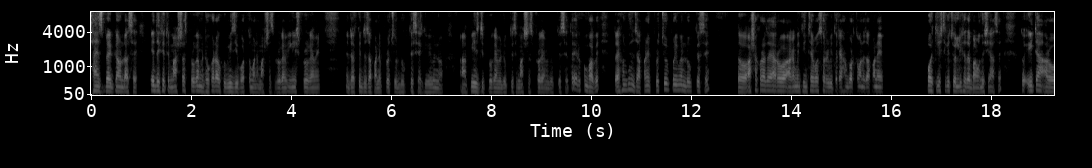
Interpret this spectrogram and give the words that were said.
সায়েন্স ব্যাকগ্রাউন্ড আছে। এদের ক্ষেত্রে মাস্টার্স প্রোগ্রামে ঢোকাটাও খুব ইজি বর্তমানে মাস্টার্স প্রোগ্রামে ইংলিশ প্রোগ্রামে এটা কিন্তু জাপানে প্রচুর ঢুকতেছে আর কি, বিভিন্ন পিএইচডি প্রোগ্রামে ঢুকতেছে মাস্টার্স প্রোগ্রামে ঢুকতেছে। তো এরকমভাবে, তো এখন কিন্তু জাপানে প্রচুর পরিমাণ ঢুকতেছে। তো আশা করা যায় আরও আগামী তিন চার বছরের ভিতরে, এখন বর্তমানে জাপানে পঁয়ত্রিশ থেকে চল্লিশ হাজার বাংলাদেশি আছে। তো এইটা আরও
